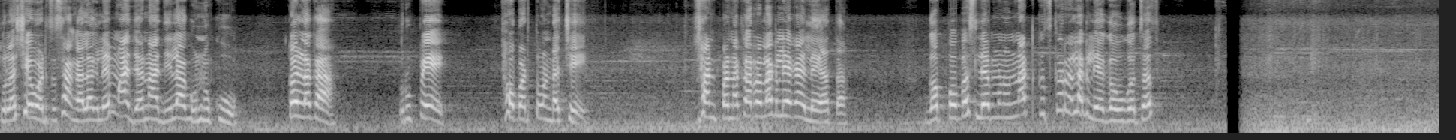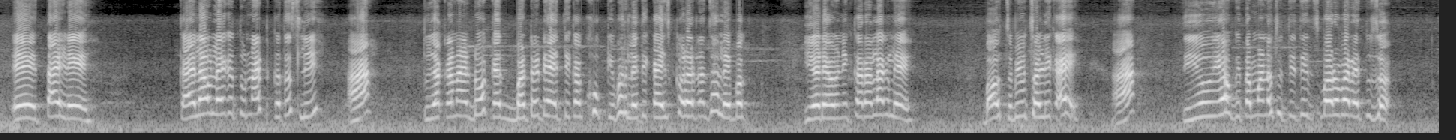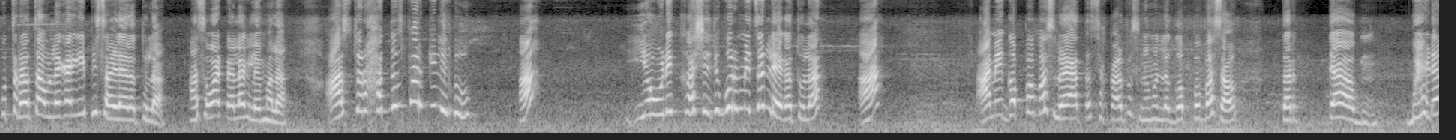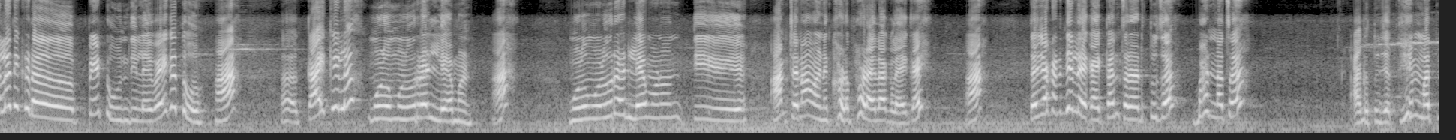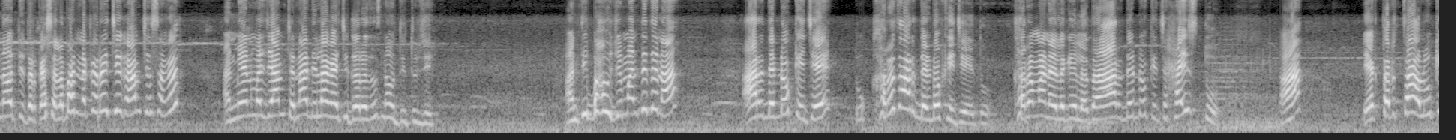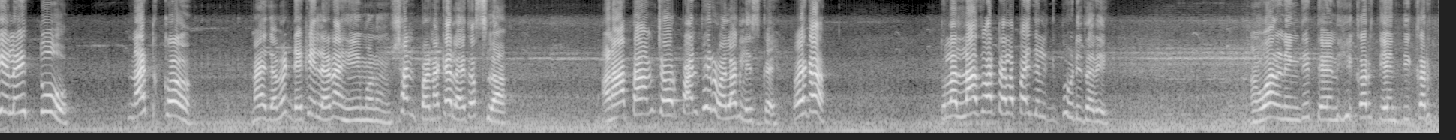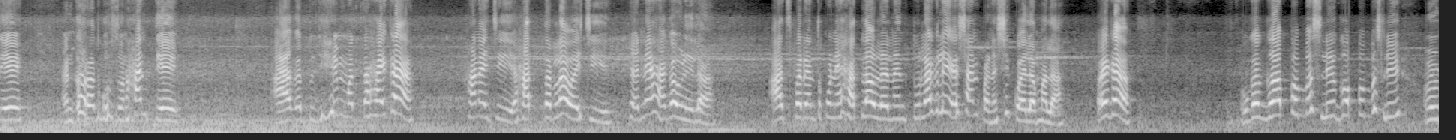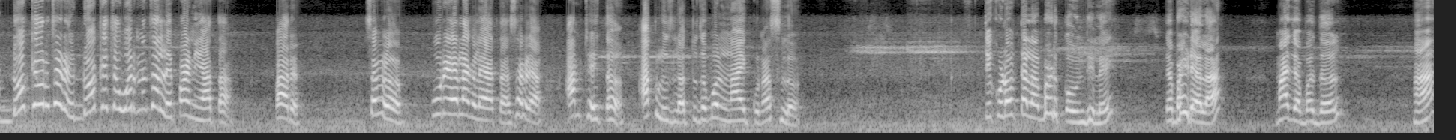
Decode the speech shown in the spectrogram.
तुला शेवटचं सांगायला लागले माझ्या नादी लागू नको. कळलं का? रुपे थोबड तोंडाचे. छानपणा करायला लागले काय लय आता? गप्प बसले म्हणून नाटकच करायला लागले ग उगच ए तायडे काय लावलंय का तू नाटकत असली आ? तुझ्याकडे डोक्यात बटाटे आहे ती का खोकी भरले ती काहीच कळणं झालंय बघ. येड्यावणी करायला लागले. भाऊचं बिवचळली काय? हा ती येऊ योगिता म्हणत होती तीच बरोबर आहे तुझं. कुत्रा चावलं काय की पिसळलेलं तुला? असं वाटायला लागलंय मला. आज तर हद्दच पार केली तू. हा एवढी कशाची गुरमी चढली आहे का तुला? हा आम्ही गप्प बसलोय. आता सकाळपासून म्हणलं गप्प बसाव. तर त्या भैड्याला तिकडं पेटवून दिलंय वय का तू. हा काय केलं? मुळू मुळू रडले म्हण. हा मुळू मुळू रडले म्हणून ती आमच्या नावाने खडफडायला लागलाय काय? हा त्याच्याकडे दिलंय काय कंचरड तुझं? भांडणाचं? अगं तुझ्यात हिंमत नव्हती तर कशाला भांडणं करायची का आमच्या संग? आणि मेन म्हणजे आमच्या नादी लागायची गरजच नव्हती तुझी. आणि ती भाऊजी म्हणते ते ना अर्ध्या डोक्याचे तू खरंच अर्ध्या डोक्याचे आहे तू. खरं म्हणायला गेलं तर अर्ध्या डोक्याचे आहेस तू. हा? एकतर चालू केलंय तू. नाटक. माझ्या बड्डे केला नाही म्हणून शानपणा केलाय तसला. आणि आता आमच्यावर पान फिरवायला लागलीस काय? होय का? तुला लाज वाटायला पाहिजे की थोडी तरी. वॉर्निंग देते आणि ही करते आणि ती करते आणि घरात घुसून हाणते. अगं तुझी हिंमत तर आहे का? हाणायची हात तर लावायची ह्या नेहा गवळीला. आजपर्यंत कोणी हात लावला नाही तू लागली का शानपणा शिकवायला मला. होय का? उगा गप्प बसली गप्प बसली. डोक्यावर चढ डोक्याच्या वरनं चाललंय पाणी आता. पार. सगळं. पुऱ्या लागलंय आता सगळ्या. आमच्या इथं अकलूजला तुझं बोलणं ऐकून असलं. तिकडं त्याला भडकवून दिलंय त्या भैड्याला. माझ्याबद्दल. हां?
